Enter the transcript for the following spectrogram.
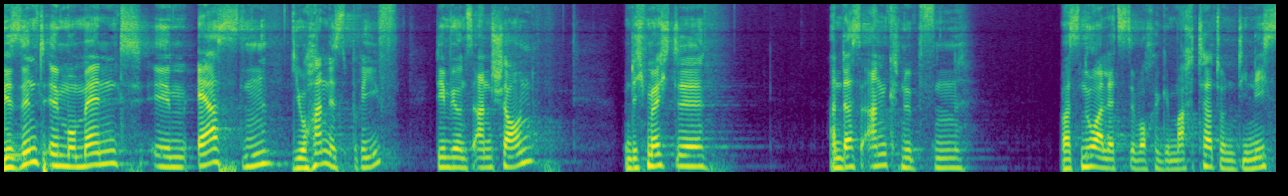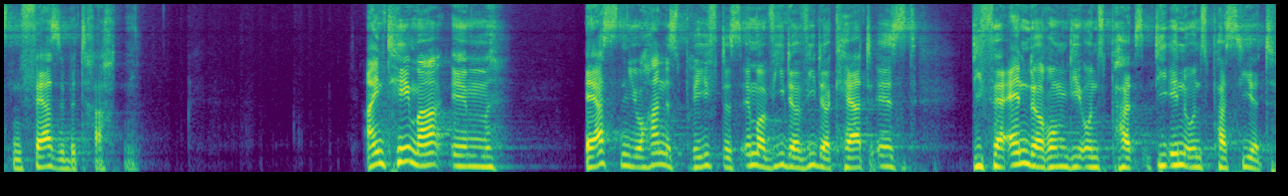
Wir sind im Moment im ersten Johannesbrief, den wir uns anschauen. Und ich möchte an das anknüpfen, was Noah letzte Woche gemacht hat und die nächsten Verse betrachten. Ein Thema im ersten Johannesbrief, das immer wieder wiederkehrt, ist die Veränderung, die, uns, die in uns passiert.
